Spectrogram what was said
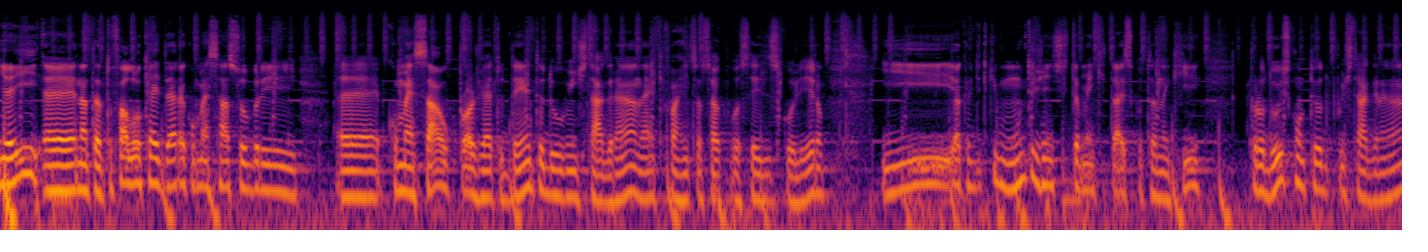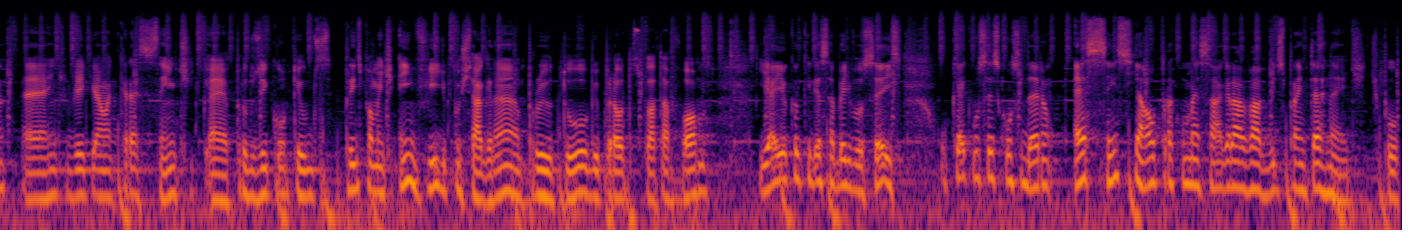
E aí, é, Natan, tu falou que a ideia era começar sobre é, começar o projeto dentro do Instagram, né, que foi a rede social que vocês escolheram. E eu acredito que muita gente também que está escutando aqui produz conteúdo para o Instagram. É, a gente vê que é uma crescente é, produzir conteúdos, principalmente em vídeo para o Instagram, para o YouTube, para outras plataformas. E aí o que eu queria saber de vocês, o que é que vocês consideram essencial para começar a gravar vídeos para a internet? Tipo,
